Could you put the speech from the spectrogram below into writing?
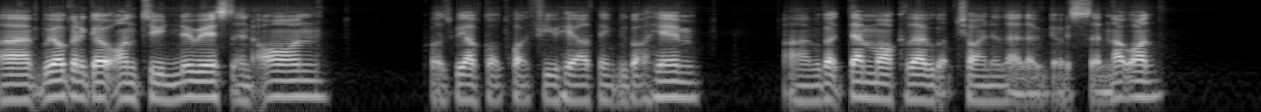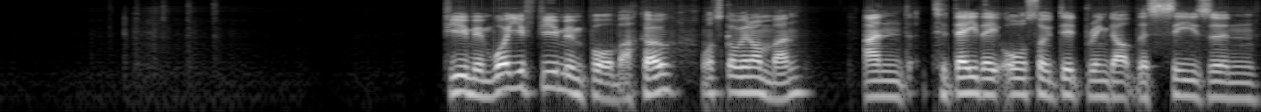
Uh, we are going to go on to newest and on. Because we have got quite a few here. I think we got him. Uh, we've got Denmark there. We've got China there. There we go. Send that one. Fuming. What are you fuming for, Mako? What's going on, man? And today they also did bring out the season.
